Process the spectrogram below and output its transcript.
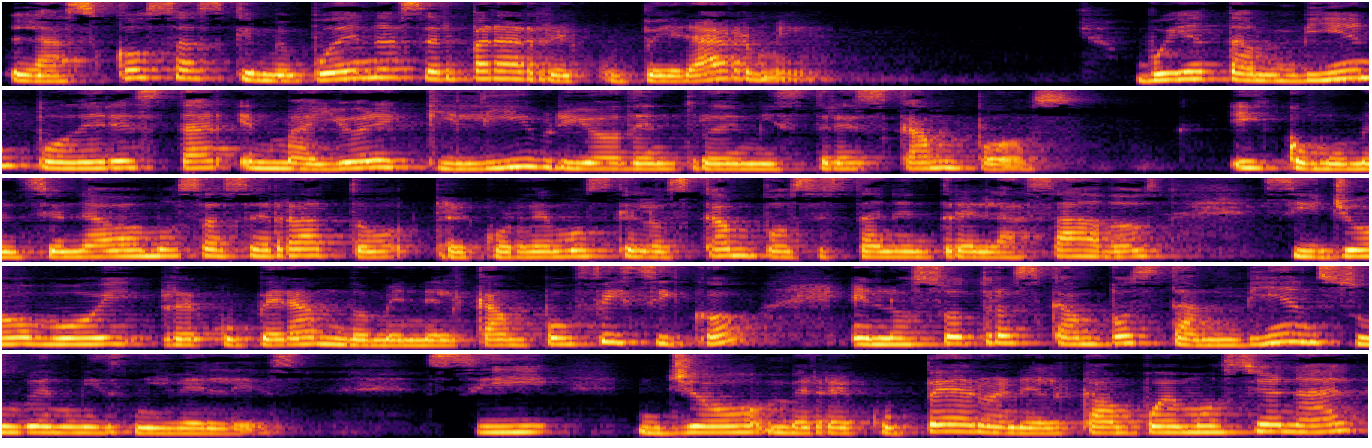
las cosas que me pueden hacer para recuperarme. Voy a también poder estar en mayor equilibrio dentro de mis tres campos y como mencionábamos hace rato, recordemos que los campos están entrelazados. Si yo voy recuperándome en el campo físico, en los otros campos también suben mis niveles. Si yo me recupero en el campo emocional,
